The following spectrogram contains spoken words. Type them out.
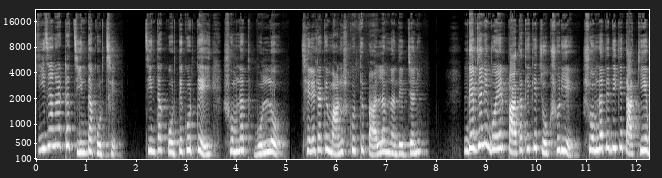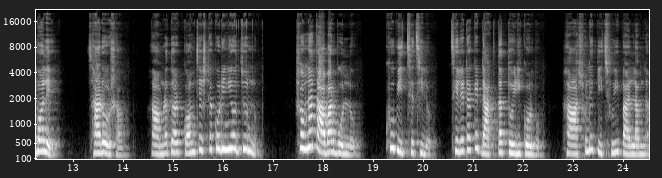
কি যেন একটা চিন্তা করছে। চিন্তা করতে করতেই সোমনাথ বলল ছেলেটাকে মানুষ করতে পারলাম না দেবযানী। দেবযানী বইয়ের পাতা থেকে চোখ সরিয়ে সোমনাথের দিকে তাকিয়ে বলে, ছাড়ো সব আমরা তো আর কম চেষ্টা করিনি ওর জন্য। সোমনাথ আবার বলল, খুব ইচ্ছে ছিল, ছেলেটাকে ডাক্তার তৈরি করব, আসলে কিছুই পারলাম না।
